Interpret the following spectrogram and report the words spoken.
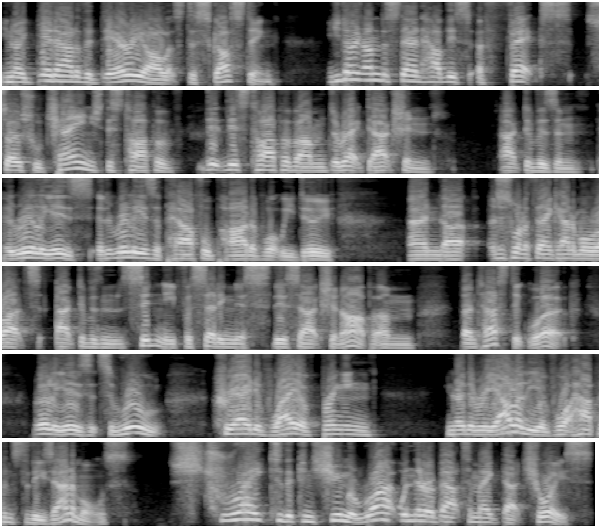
you know, get out of the dairy aisle. It's disgusting. You don't understand how this affects social change. This type of th- this type of um direct action activism. It really is. It really is a powerful part of what we do. And uh, I just want to thank Animal Rights Activism Sydney for setting this this action up. Um, fantastic work. Really is. It's a real creative way of bringing, you know, the reality of what happens to these animals straight to the consumer right when they're about to make that choice.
